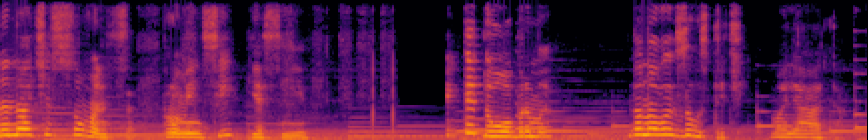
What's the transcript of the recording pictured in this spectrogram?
неначе сонце, промінці ясні. Будьте добрими. До нових зустрічей, малята!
